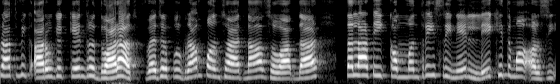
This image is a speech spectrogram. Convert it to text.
પ્રાથમિક આરોગ્ય કેન્દ્ર દ્વારા જ વેજલપુર ગ્રામ પંચાયતના જવાબદાર તલાટી કમ મંત્રીશ્રીને લેખિતમાં અરજી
